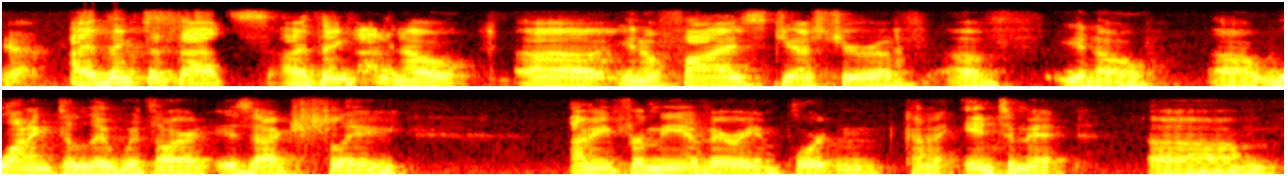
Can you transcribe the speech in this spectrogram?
Yeah. I think that that's, I think, you know, uh, you know, Fai's gesture of, of, you know, uh, wanting to live with art is actually, I mean, for me, a very important kind of intimate, um,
